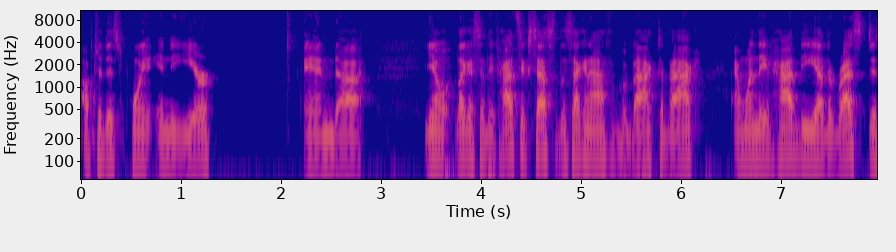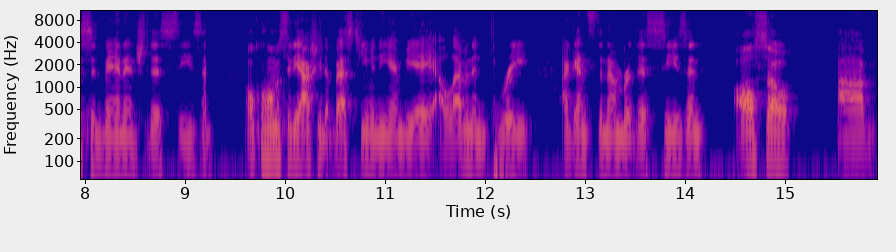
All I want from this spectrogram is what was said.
up to this point in the year. And, uh, you know, like I said, they've had success in the second half of a back to back. And when they've had the uh, the rest disadvantage this season, Oklahoma City actually the best team in the NBA, 11 and 3 against the number this season. Also, um,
